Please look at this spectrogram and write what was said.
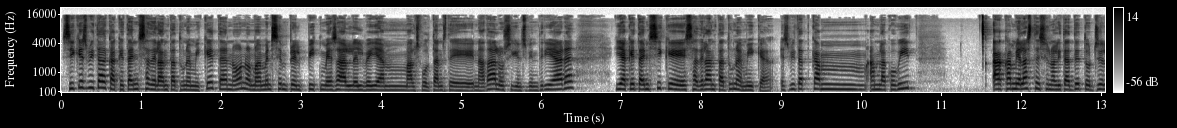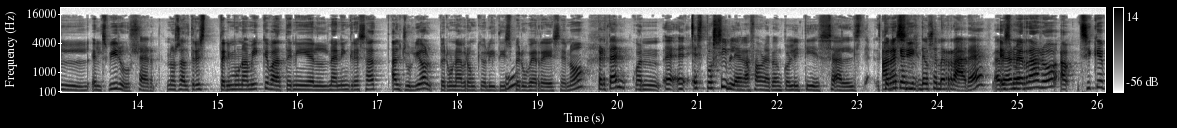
Sí que és veritat que aquest any s'ha adelantat una miqueta, no? Normalment sempre el pic més alt el veiem als voltants de Nadal, o sigui, ens vindria ara, i aquest any sí que s'ha adelantat una mica. És veritat que amb, amb la Covid ha canviat l'estacionalitat de tots el, els virus. Cert. Nosaltres tenim un amic que va tenir el nen ingressat al juliol per una bronquiolitis uh. per UVRS, no? Per tant, Quan... eh, eh és possible agafar una bronquiolitis, als... tot Ara que sí. deu ser més rar, eh? A és veure... més raro, sí que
